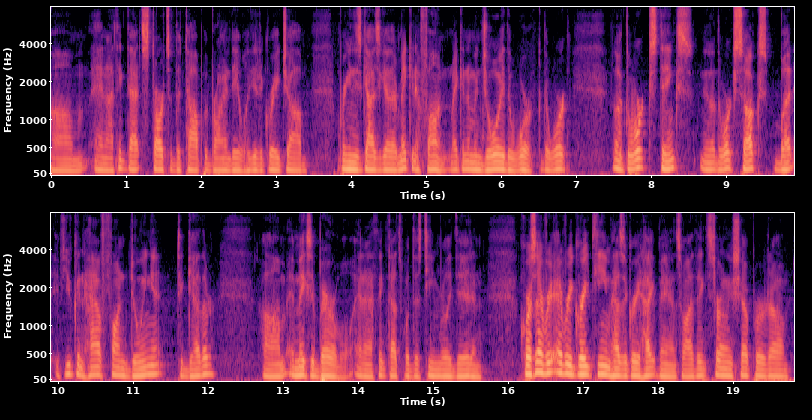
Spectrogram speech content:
Um, and I think that starts at the top with Brian Daboll. He did a great job bringing these guys together, making it fun, making them enjoy the work. The work look, the work stinks. You know, the work sucks. But if you can have fun doing it together, um, it makes it bearable. And I think that's what this team really did. And of course, every every great team has a great hype man. So I think Sterling Shepard um,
